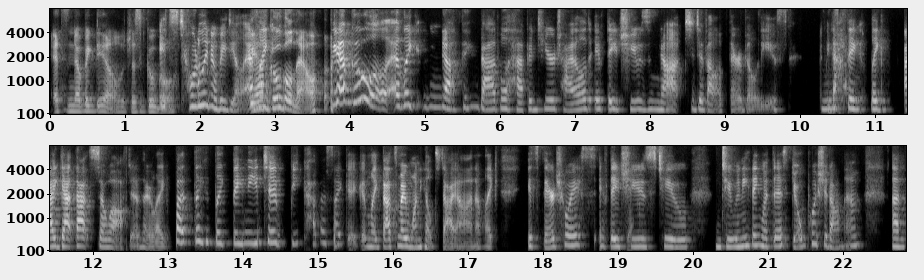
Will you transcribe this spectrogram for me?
Yeah. It's no big deal. Just Google. It's totally no big deal. And we have like Google now. we have Google. And like nothing bad will happen to your child if they choose not to develop their abilities. Exactly. Nothing like I get that so often. They're like, but they like they need to become a psychic. And like that's my one hill to die on. I'm like, it's their choice. If they choose yeah. to do anything with this, don't push it on them. Um,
